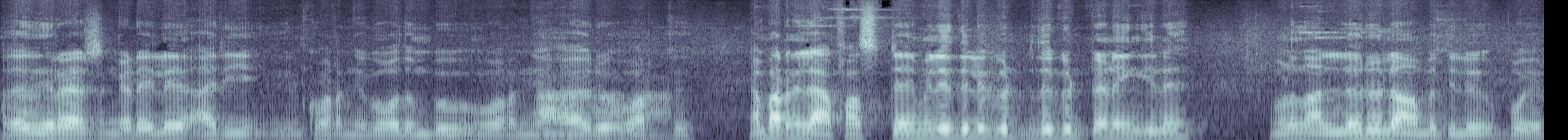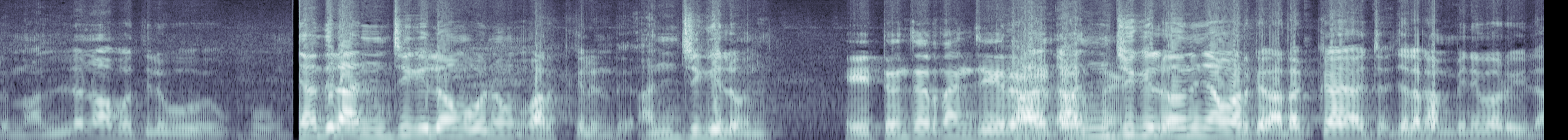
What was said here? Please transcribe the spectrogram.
അതായത് ഈ റേഷൻ കടയിൽ അരി കുറഞ്ഞ് ഗോതമ്പ് കുറഞ്ഞ ആ ഒരു വർക്ക് ഞാൻ പറഞ്ഞില്ല ഫസ്റ്റ് ടൈമിൽ ഇതിൽ ഇത് കിട്ടുകയാണെങ്കിൽ നമ്മൾ നല്ലൊരു ലാഭത്തിൽ പോയിരുന്നു. നല്ല ലാഭത്തിൽ പോകും. ഞാൻ ഇതിൽ അഞ്ച് കിലോ പോലും വർക്കലുണ്ട് അഞ്ച് കിലോന്. ഏറ്റവും ചെറുത് അഞ്ച് കിലോ അഞ്ച് കിലോന്ന് ഞാൻ വർക്കല അതൊക്കെ ചില കമ്പനി പറയൂല.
